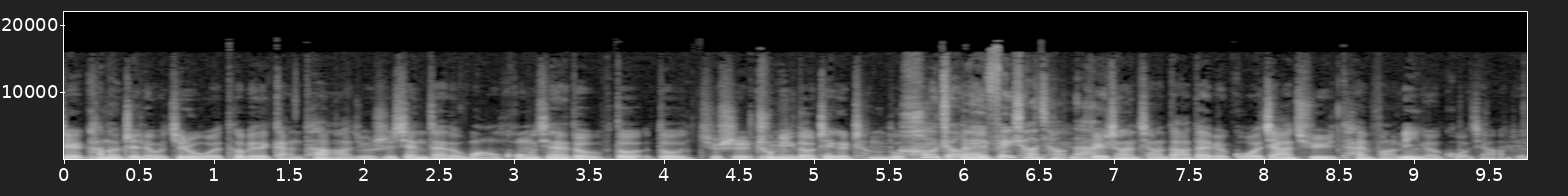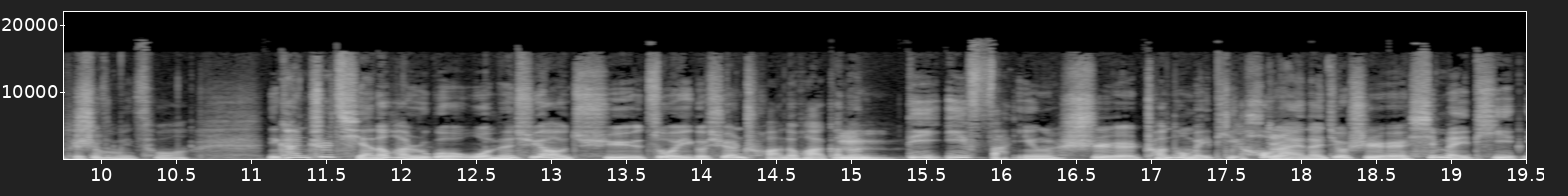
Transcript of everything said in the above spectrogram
这个看到这里，我其实我特别的感叹哈，就是现在的网红现在都都都就是出名到这个程度，号召力非常强大，非常强大，代表国家去探访另一个国家，我觉得非常是的，没错。你看之前的话，如果我们需要去做一个宣传的话，可能第一反应是传统媒体。后来呢，就是新媒体。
